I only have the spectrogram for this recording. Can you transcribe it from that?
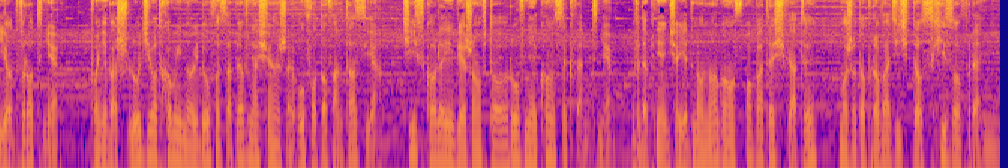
I odwrotnie. Ponieważ ludzi od hominoidów zapewnia się, że UFO to fantazja, ci z kolei wierzą w to równie konsekwentnie. Wdepnięcie jedną nogą w oba te światy może doprowadzić do schizofrenii.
